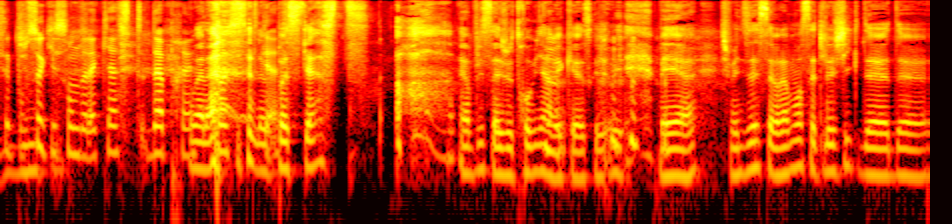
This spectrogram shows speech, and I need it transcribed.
C'est pour ceux qui sont de la caste d'après. Voilà, post-cast. le podcast. Et en plus, ça joue trop bien Mm. avec euh, ce que oui. Mais euh, je me disais, c'est vraiment cette logique de, de-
